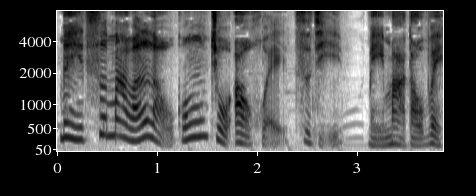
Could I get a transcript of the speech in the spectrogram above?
每次骂完老公，就懊悔自己没骂到位。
